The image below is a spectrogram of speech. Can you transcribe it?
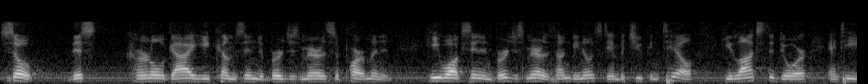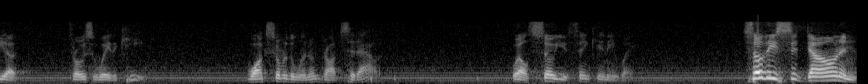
So this colonel guy, he comes into Burgess Meredith's apartment, and he walks in, and Burgess Meredith, unbeknownst to him, but you can tell, he locks the door, and he uh, throws away the key. Walks over the window, drops it out. Well, so you think anyway. So they sit down, and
